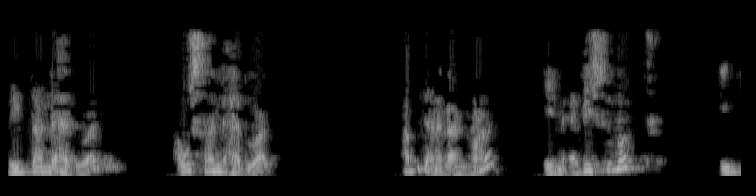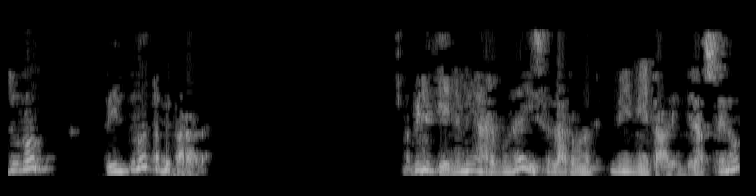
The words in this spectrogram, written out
රිද්දන්න හැදුවා. අවුස්සන්න හැදුවා. අපි දැනගන්නවා එහෙම ඇවිස්සුනොත් ඉද්දුනොත් රිද්දුනොත් අපි කරාදා. අපිට තියෙන මේ අරමුණ ඉස්සලා අරමුණ මේ මේ තාලෙන් වෙනස් වෙනවා.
